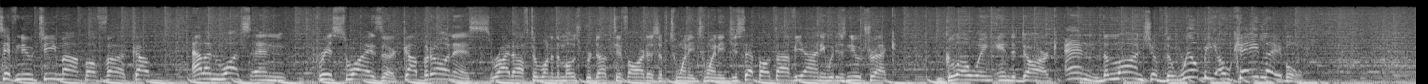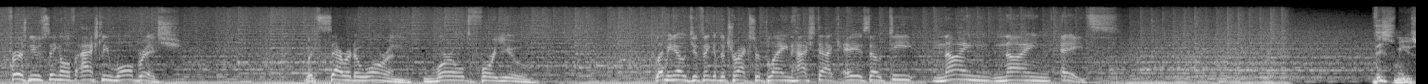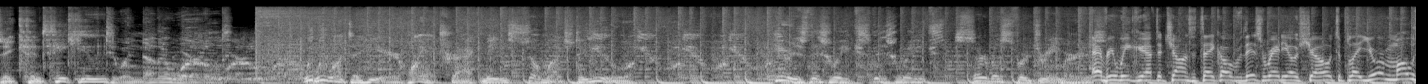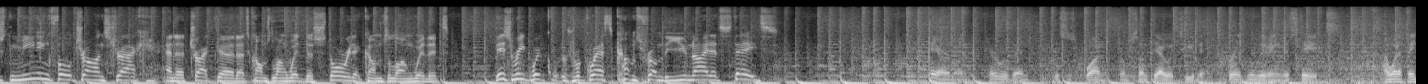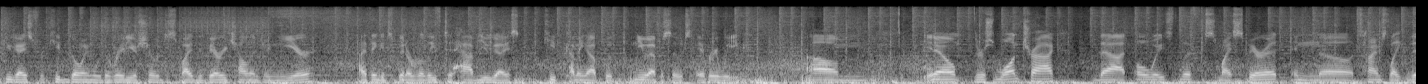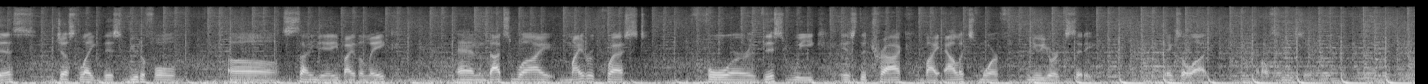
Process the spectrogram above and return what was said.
Massive new team up of uh, Allen Watts and Chris Schweitzer, Cabrones, right after one of the most productive artists of 2020, Giuseppe Ottaviani with his new track, Glowing in the Dark, and the launch of the Will Be Okay label. First new single of Ashley Wallbridge with Sarah De Warren, World for You. Let me know what you think of the tracks we're playing. Hashtag ASOT998. This music can take you to another world. We we want to hear why a track means so much to you. Here is this week's this week's service for dreamers. Every week you have the chance to take over this radio show to play your most meaningful trance track and a track uh, that comes along with the story that comes along with it. This week's request comes from the United States. Hey Armin, hey Ruben, this is Juan from Santiago Chile, currently living in the States. I want to thank you guys for keep going with the radio show despite the very challenging year. I think it's been a relief to have you guys keep coming up with new episodes every week. Um, you know, there's one track that always lifts my spirit in uh, times like this, just like this beautiful uh, sunny day by the lake. And that's why my request for this week is the track by Alex Morph, New York City. Thanks a lot, and I'll see you soon.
